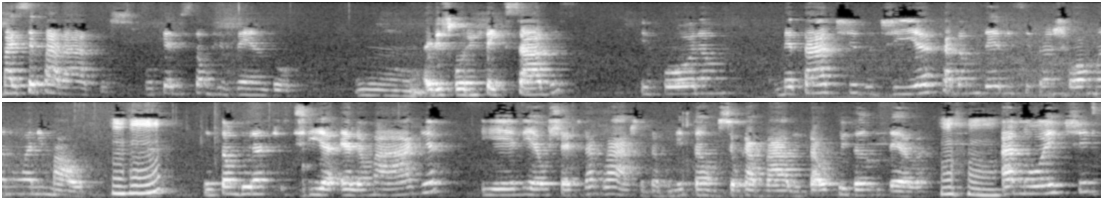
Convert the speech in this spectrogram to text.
mas separados, porque eles estão vivendo, um, eles foram enfeitiçados e foram metade do dia, cada um deles se transforma num animal. Uhum. Então, durante o dia, ela é uma águia e ele é o chefe da guarda, tá bonitão, seu cavalo e tal, cuidando dela. Uhum. À noite,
